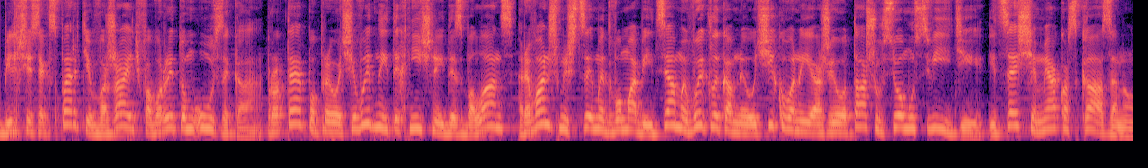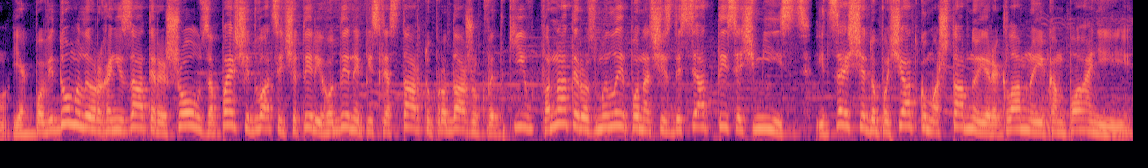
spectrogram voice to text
Більшість експертів вважають фаворитом Усика. Проте, попри очевидний технічний дисбаланс, реванш між цими двома бійцями викликав неочікуваний ажіотаж у всьому світі. І це ще м'яко сказано. Як повідомили організатори шоу, за перші 24 години після старту продажу квитків фанати розмили понад 60 тисяч місць. І це ще до початку масштабної рекламної кампанії.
